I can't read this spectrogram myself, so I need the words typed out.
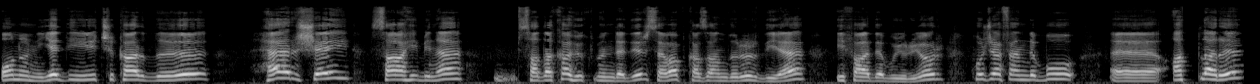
Onun yediği, çıkardığı her şey sahibine sadaka hükmündedir, sevap kazandırır diye ifade buyuruyor. Hoca Efendi bu e, atları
